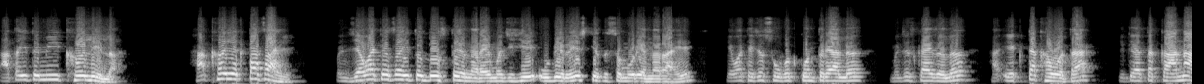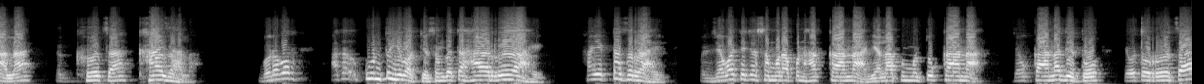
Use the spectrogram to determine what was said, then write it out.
आता इथं मी ख लिहिला. हा ख एकटाच आहे. पण जेव्हा त्याचा इथं दोस्त येणार आहे म्हणजे ही उभी रेस तिथं समोर येणार आहे तेव्हा त्याच्यासोबत कोणतरी आलं म्हणजेच काय झालं हा एकटा ख होता तिथे आता काना आला तर खचा खा झाला. बरोबर? आता कोणतंही वाक्य समजा आता हा र आहे हा एकटाच र आहे पण जेव्हा त्याच्यासमोर आपण हा काना याला आपण म्हणतो काना जेव्हा काना देतो तेव्हा तो र चा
